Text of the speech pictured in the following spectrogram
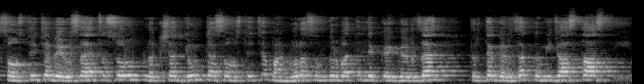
संस्थेच्या व्यवसायाचं स्वरूप लक्षात घेऊन त्या संस्थेच्या भांडवला संदर्भातील जे काही गरजा आहेत तर त्या गरजा कमी जास्त असतील.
